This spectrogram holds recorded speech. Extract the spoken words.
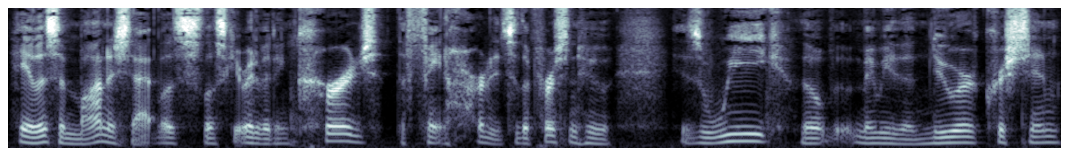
"Hey, let's admonish that. Let's let's get rid of it. Encourage the faint-hearted." So, the person who is weak, though maybe the newer Christian,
